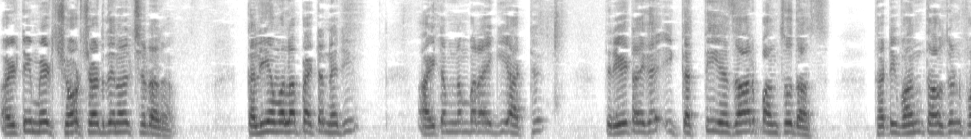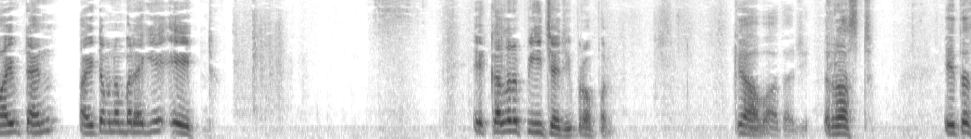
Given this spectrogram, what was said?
ਅਲਟੀਮੇਟ ਸ਼ਾਰਟ ਸ਼ਰਟ ਦੇ ਨਾਲ ਸ਼ਰਾਰਾ। ਕਲੀਆਂ ਵਾਲਾ ਪੈਟਰਨ ਹੈ ਜੀ। ਆਈਟਮ ਨੰਬਰ ਆਏਗੀ 8 ਤੇ ਰੇਟ ਆਏਗਾ 31510 31510 ਆਈਟਮ ਨੰਬਰ ਹੈਗੀ 8 ਇਹ ਕਲਰ ਪੀਚ ਹੈ ਜੀ ਪ੍ਰੋਪਰ ਕੀ ਬਾਤ ਹੈ ਜੀ। ਰਸਟ ਇਹ ਤਾਂ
